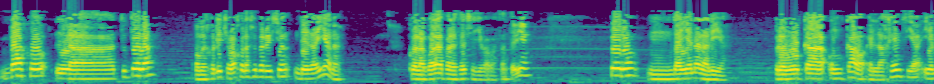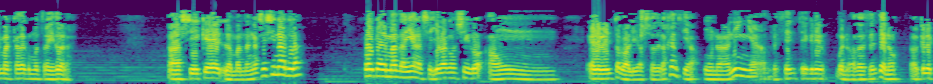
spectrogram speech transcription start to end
bajo la tutela, o mejor dicho, bajo la supervisión de Diana, con la cual al parecer se lleva bastante bien. Pero mm, Diana la lía, provoca un caos en la agencia y es marcada como traidora. Así que los mandan a asesinarla, porque además Diana se lleva consigo a un elemento valioso de la agencia, una niña, adolescente creo, bueno, adolescente no, creo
